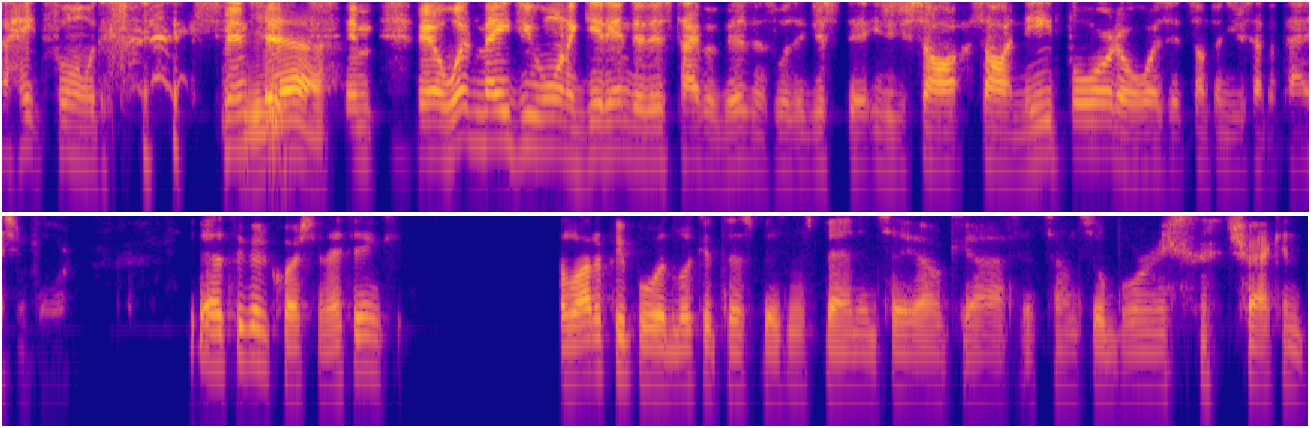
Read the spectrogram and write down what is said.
I hate fooling with expenses. Yeah. And you know, what made you want to get into this type of business? Was it just that you just saw saw a need for it, or was it something you just have a passion for? Yeah, that's a good question. I think a lot of people would look at this business, Ben, and say, "Oh God, it sounds so boring, tracking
